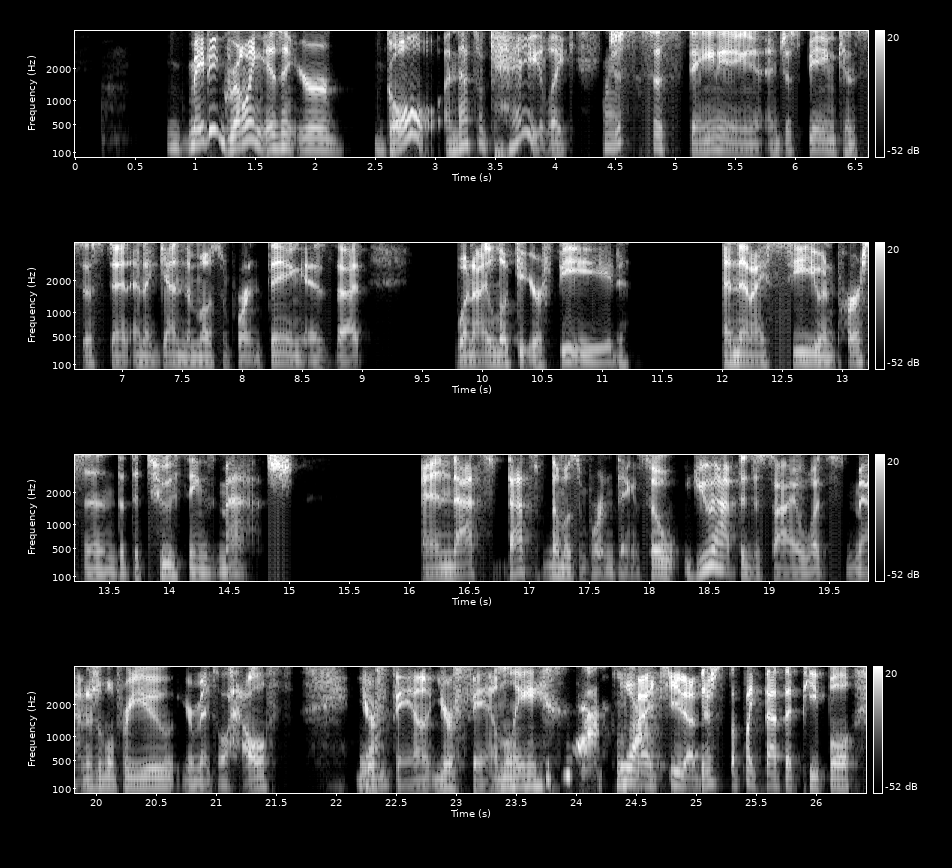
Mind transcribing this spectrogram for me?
maybe growing isn't your goal and that's okay. Like Right. just sustaining and just being consistent. And again, the most important thing is that when I look at your feed and then I see you in person, that the two things match. And that's that's the most important thing. So you have to decide what's manageable for you your mental health your Yeah. fam your family yeah. Yeah. like you know there's stuff like that that people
